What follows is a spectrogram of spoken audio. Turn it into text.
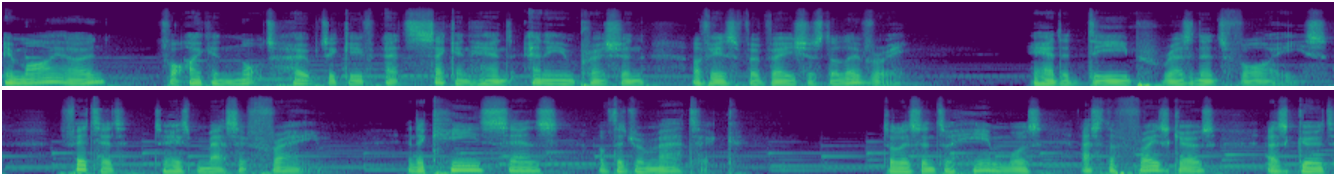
in my own, for I cannot hope to give at second hand any impression of his vivacious delivery. He had a deep, resonant voice, fitted to his massive frame, and a keen sense of the dramatic. To listen to him was, as the phrase goes, as good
